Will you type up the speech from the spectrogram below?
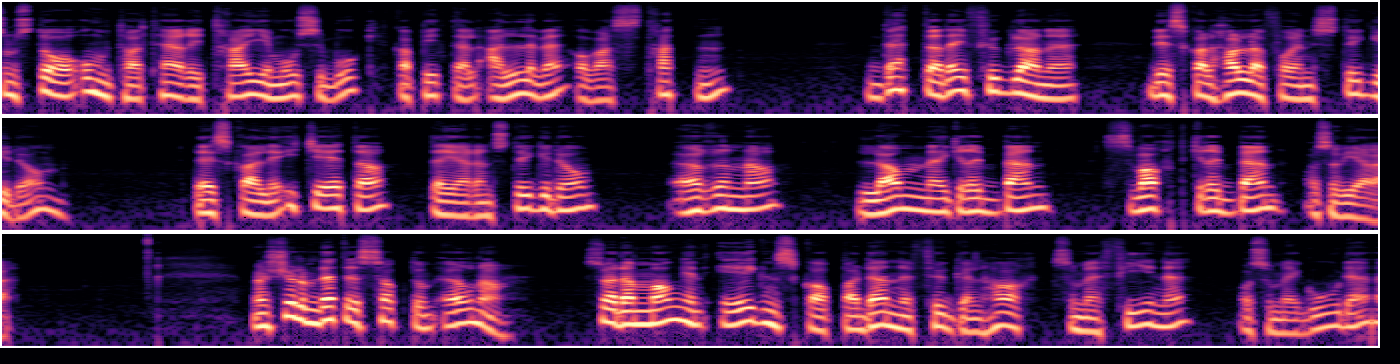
som står omtalt her i Tredje Mosebok, kapittel 11 og vers 13. Dette er de fuglene de skal halde for en styggedom. De skal ikke ete, de er en styggedom, ørna, lammegribben, svartgribben osv. Men sjøl om dette er sagt om ørna, så er det mange egenskaper denne fuglen har som er fine og som er gode.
